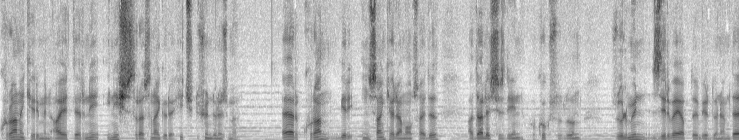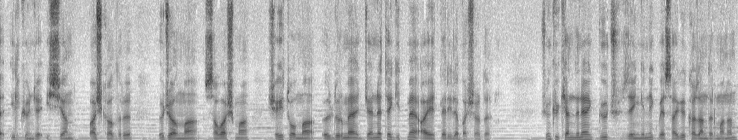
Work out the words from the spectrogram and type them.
Kur'an-ı Kerim'in ayetlerini iniş sırasına göre hiç düşündünüz mü? Eğer Kur'an bir insan kelamı olsaydı, adaletsizliğin, hukuksuzluğun, zulmün zirve yaptığı bir dönemde ilk önce isyan, başkaldırı, öc alma, savaşma, şehit olma, öldürme, cennete gitme ayetleriyle başlardı. Çünkü kendine güç, zenginlik ve saygı kazandırmanın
